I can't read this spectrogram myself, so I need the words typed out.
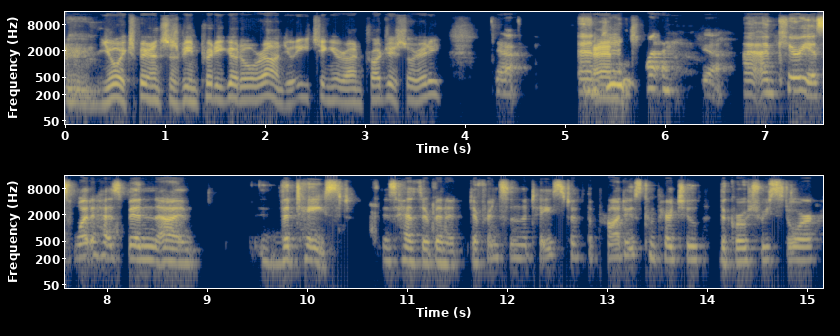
your experience has been pretty good all around. You're eating your own produce already. Yeah. And And- I- yeah. I, I'm curious, what has been uh, the taste Is has there been a difference in the taste of the produce compared to the grocery store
